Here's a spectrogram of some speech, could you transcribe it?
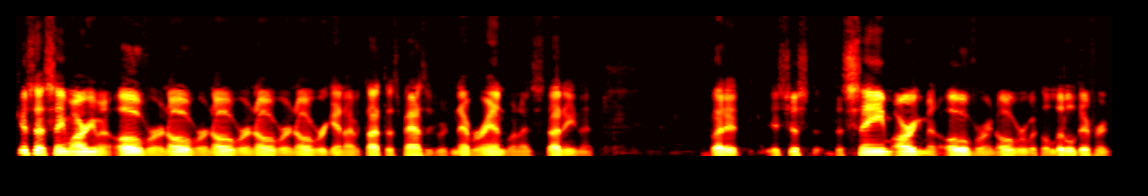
gives that same argument over and over and over and over and over again. I thought this passage would never end when I was studying it. But it, it's just the same argument over and over with a little different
